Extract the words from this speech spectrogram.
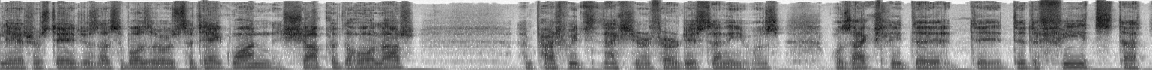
later stages. I suppose if I was to take one shock of the whole lot, and Pat we didn't actually referred this to any was was actually the, the, the defeats that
